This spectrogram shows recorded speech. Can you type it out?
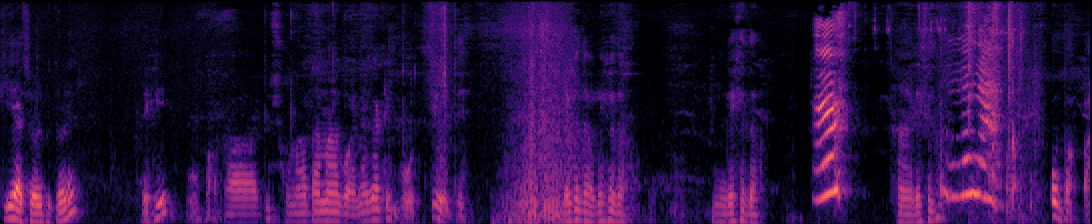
কি আছে ওর ভিতরে? দেখি। ও বাবা একটু সোনা দানা গয়নাগাটি ভর্তি ওতে। রেখে দাও রেখে দাও। দেখে রেখে দাও। হ্যাঁ রেখে দাও। ও বাবা।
